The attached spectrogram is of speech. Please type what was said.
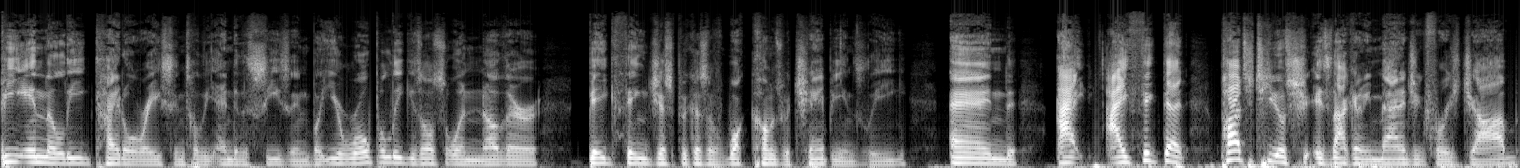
be in the league title race until the end of the season, but Europa League is also another big thing just because of what comes with Champions League. And I I think that Pochettino is not going to be managing for his job,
